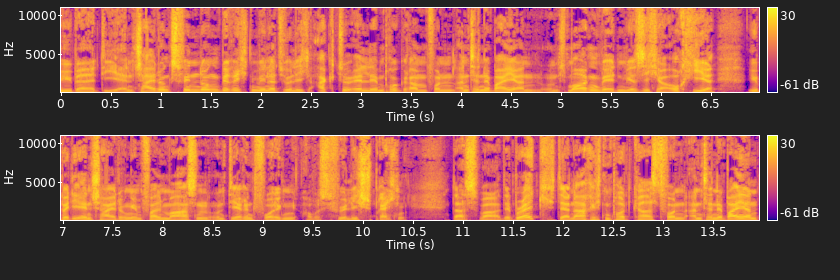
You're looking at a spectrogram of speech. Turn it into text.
Über die Entscheidungsfindung berichten wir natürlich aktuell im Programm von Antenne Bayern. Und morgen werden wir sicher auch hier über die Entscheidung im Fall Maaßen und deren Folgen ausführlich sprechen. Das war The Break, der Nachrichtenpodcast von Antenne Bayern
